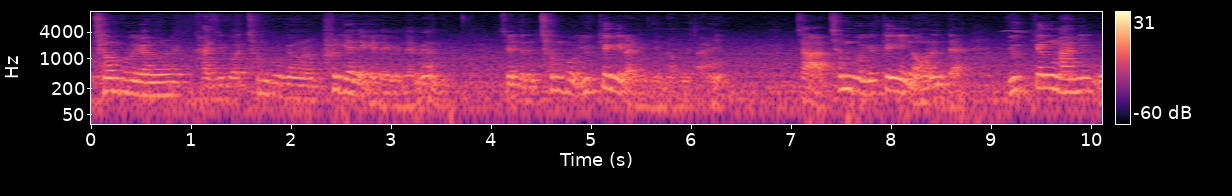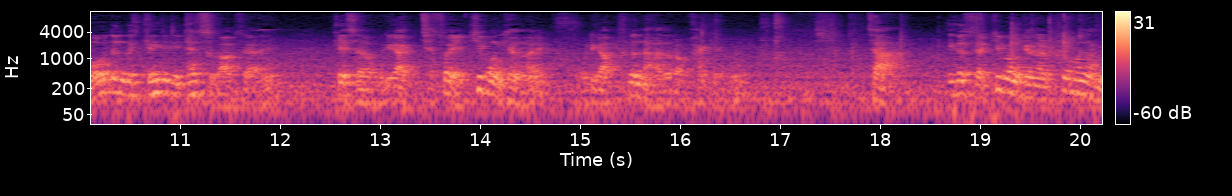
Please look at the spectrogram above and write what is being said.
천부경을 가지고 천부경을 풀게 되게 되게 되면 저희들은 천부육경이라는 게 나옵니다. 자 천부육경이 나오는데 육경만이 모든 것이 경전이 될 수가 없어요. 그래서 우리가 최소의 기본경을 우리가 풀어나가도록 할게요. 자 이것을 기본경을 풀고 나면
